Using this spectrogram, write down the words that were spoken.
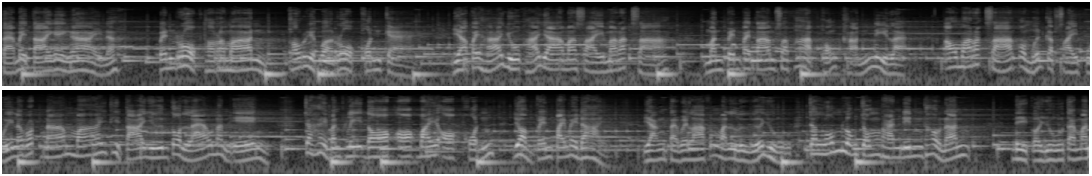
แต่ไม่ตายง่ายๆนะ เป็นโรคทรมาน เขาเรียกว่าโรคคนแก่ อย่าไปหาอยู่ขายามาใส่มารักษา มันเป็นไปตามสภาพของขันนี่แหละ เอามารักษาก็เหมือนกับใส่ปุ๋ยและรดน้ำไม้ที่ตายยืนต้นแล้วนั่นเอง จะให้มันผลิดอกออกใบออกผลย่อมเป็นไปไม่ได้ ยังแต่เวลาของมันเหลืออยู่ จะล้มลงจมแผ่นดินเท่านั้น นี่ก็อยู่แต่มัน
